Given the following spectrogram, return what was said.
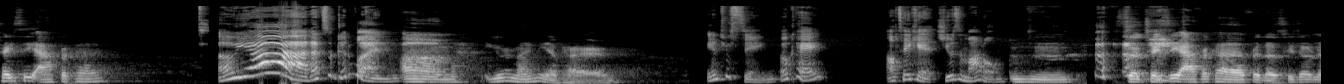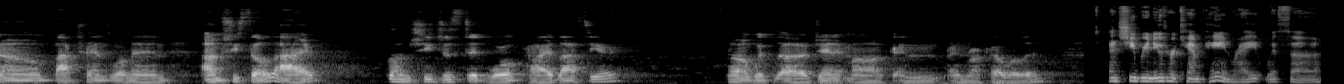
Tracey Africa. Oh yeah, that's a good one. Um, you remind me of her. Interesting. Okay, I'll take it. She was a model. hmm So Tracey Africa, for those who don't know, black trans woman. Um, she's still alive. Um, she just did World Pride last year. Uh, with uh, Janet Mock and, and Raquel Willis. And she renewed her campaign, right, with uh,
